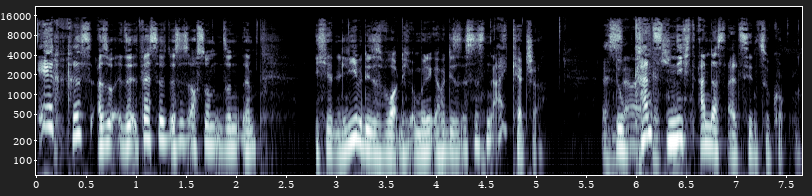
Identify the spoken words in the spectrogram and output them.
irres, also, weißt du, das ist auch so, ein- so ein, ähm, ich liebe dieses Wort nicht unbedingt, aber dieses, es ist ein Eyecatcher. Es ist Du kannst nicht anders als hinzugucken.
